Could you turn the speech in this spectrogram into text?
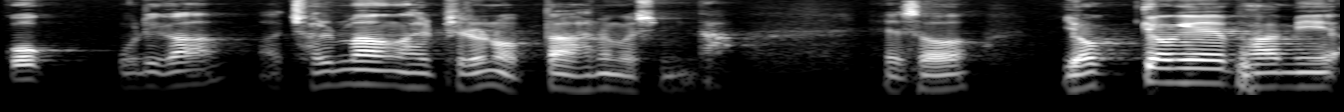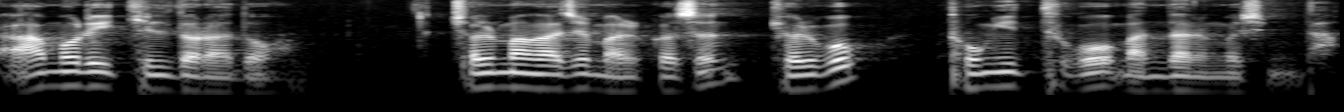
꼭 우리가 절망할 필요는 없다 하는 것입니다. 그래서 역경의 밤이 아무리 길더라도 절망하지 말 것은 결국 동이 트고 만다는 것입니다.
